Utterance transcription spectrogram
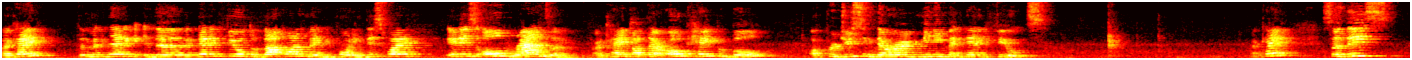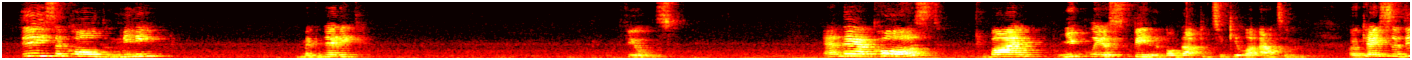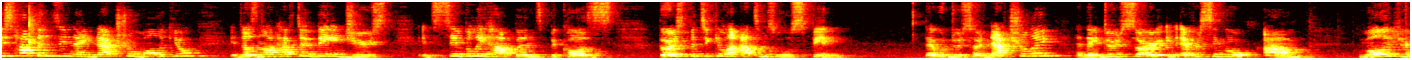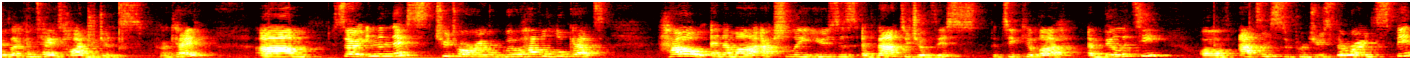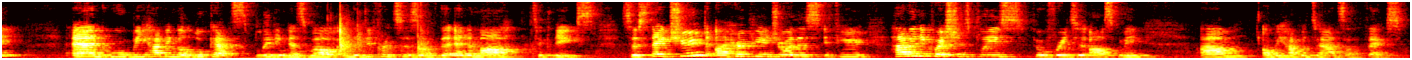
Okay, the magnetic, the magnetic field of that one may be pointing this way. It is all random, okay, but they're all capable of producing their own mini magnetic fields. Okay? So these, these are called mini magnetic fields. And they are caused by nuclear spin of that particular atom. Okay, so this happens in a natural molecule. It does not have to be induced. It simply happens because those particular atoms will spin. They will do so naturally, and they do so in every single um, molecule that contains hydrogens. Okay? Um, so in the next tutorial, we'll have a look at how NMR actually uses advantage of this particular ability of atoms to produce their own spin and we'll be having a look at splitting as well and the differences of the NMR techniques. So stay tuned. I hope you enjoy this. If you have any questions, please feel free to ask me. Um, I'll be happy to answer. Thanks.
